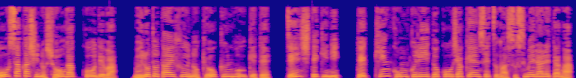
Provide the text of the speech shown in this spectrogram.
大阪市の小学校では、室戸台風の教訓を受けて、全市的に鉄筋コンクリート校舎建設が進められたが、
